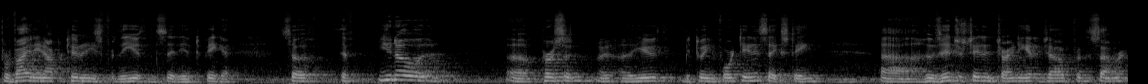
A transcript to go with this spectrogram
providing opportunities for the youth in the city of Topeka. So if, if you know a, a person, a a youth between 14 and 16, uh, who's interested in trying to get a job for the summer,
